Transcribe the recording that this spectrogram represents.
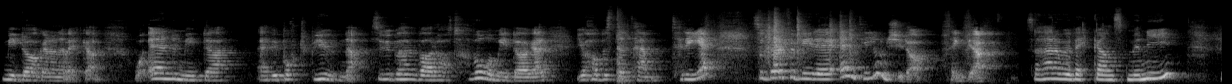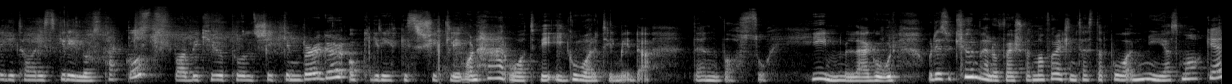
middagar den här veckan. Och en middag är vi bortbjudna. Så vi behöver bara ha två middagar. Jag har beställt hem tre. Så därför blir det en till lunch idag, tänkte jag. Så här har vi veckans meny. Vegetarisk grillostacos, barbecue pulled chicken burger och grekisk kyckling. Och den här åt vi igår till middag. Den var så himla god. Och det är så kul med HelloFresh för att man får verkligen testa på nya smaker.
